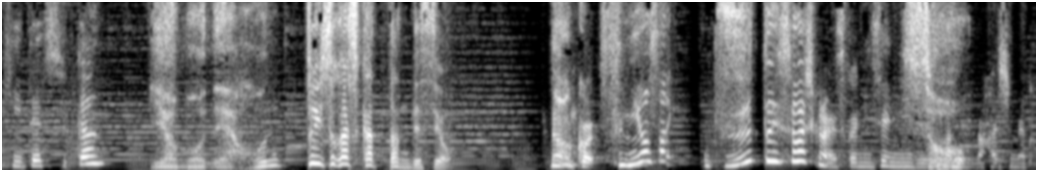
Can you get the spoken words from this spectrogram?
気ですか？いやもうね、ほんと忙しかったんですよ。なんかすみおさんずっと忙しくないですか？2023そう年の初めか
